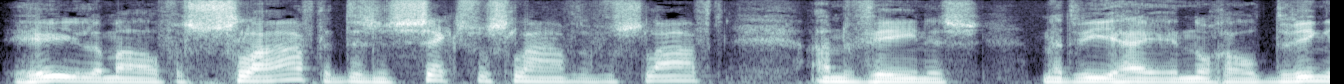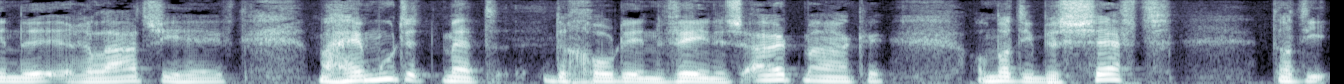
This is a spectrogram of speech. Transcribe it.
helemaal verslaafd. Het is een seksverslaafde, verslaafd aan Venus, met wie hij een nogal dwingende relatie heeft. Maar hij moet het met de godin Venus uitmaken, omdat hij beseft dat hij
